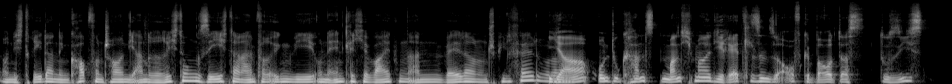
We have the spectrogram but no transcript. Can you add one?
und ich drehe dann den Kopf und schaue in die andere Richtung, sehe ich dann einfach irgendwie unendliche Weiten an Wäldern und Spielfeld? Oder? Ja, und du kannst manchmal, die Rätsel sind so aufgebaut, dass du siehst,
